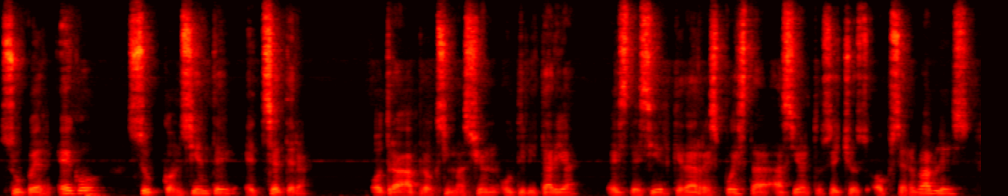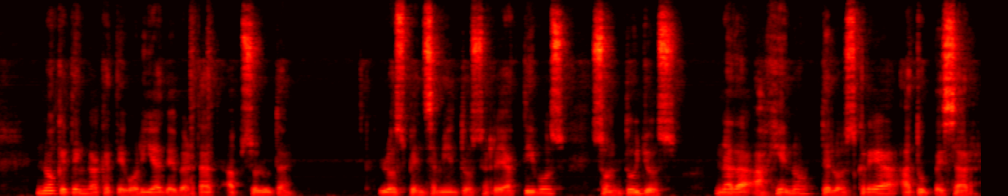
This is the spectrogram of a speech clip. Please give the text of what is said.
superego, subconsciente, etc. Otra aproximación utilitaria es decir, que da respuesta a ciertos hechos observables, no que tenga categoría de verdad absoluta. Los pensamientos reactivos son tuyos, nada ajeno te los crea a tu pesar,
